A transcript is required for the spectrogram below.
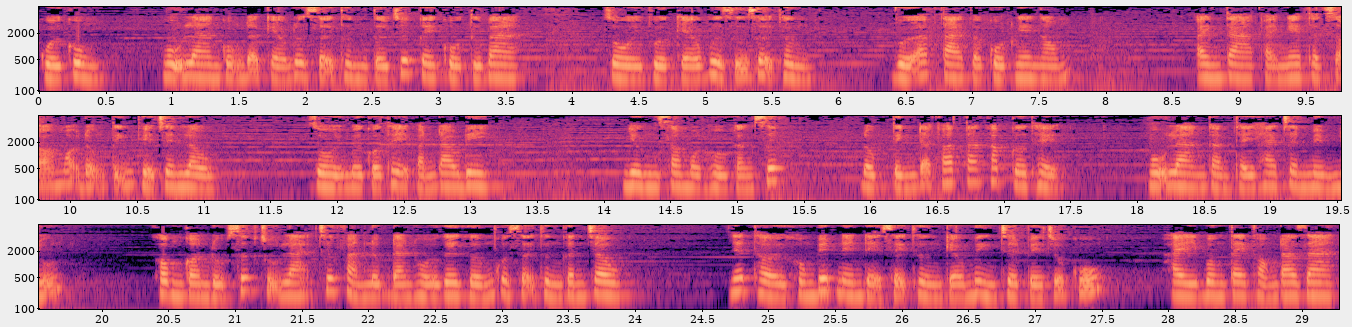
Cuối cùng, ngũ lang cũng đã kéo được sợi thừng tới trước cây cột thứ ba, rồi vừa kéo vừa giữ sợi thừng, vừa áp tai vào cột nghe ngóng. Anh ta phải nghe thật rõ mọi động tĩnh phía trên lầu, rồi mới có thể bắn đao đi. Nhưng sau một hồi gắng sức, độc tính đã phát tác khắp cơ thể. Ngũ lang cảm thấy hai chân mềm nhũn, không còn đủ sức trụ lại trước phản lực đàn hồi gây gớm của sợi thừng gân trâu. Nhất thời không biết nên để sợi thừng kéo mình trượt về chỗ cũ, hay buông tay phóng đao ra.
